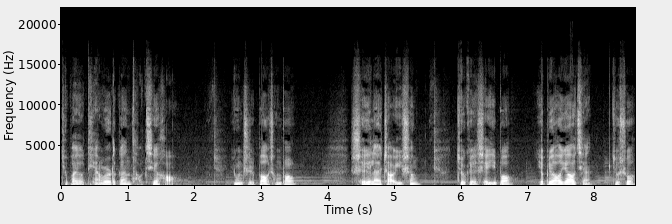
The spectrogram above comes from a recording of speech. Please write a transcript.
就把有甜味的甘草切好，用纸包成包，谁来找医生，就给谁一包，也不要药钱，就说。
